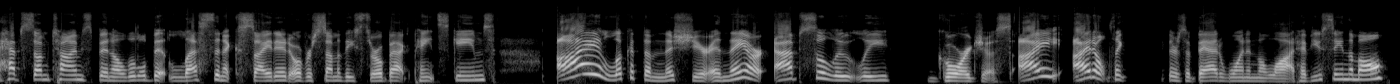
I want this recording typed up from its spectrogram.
have sometimes been a little bit less than excited over some of these throwback paint schemes. I look at them this year and they are absolutely gorgeous. I I don't think there's a bad one in the lot. Have you seen them all?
